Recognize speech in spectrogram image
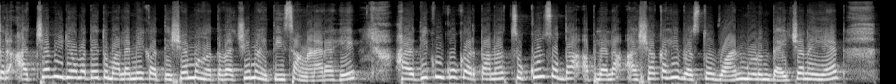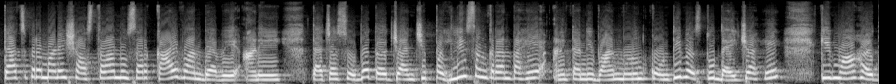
तर आजच्या व्हिडिओमध्ये तुम्हाला मी एक अतिशय महत्वाची माहिती सांगणार आहे. हळदी कुंकू करताना चुकून सुद्धा आपल्याला अशा काही वस्तू वाण म्हणून द्यायच्या नाही आहेत. त्याचप्रमाणे शास्त्रानुसार काय वाण द्यावे आणि त्याच्यासोबतच ज्यांची पहिली संक्रांत आहे आणि त्यांनी वाण म्हणून कोणती वस्तू द्यायची आहे किंवा हळदी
